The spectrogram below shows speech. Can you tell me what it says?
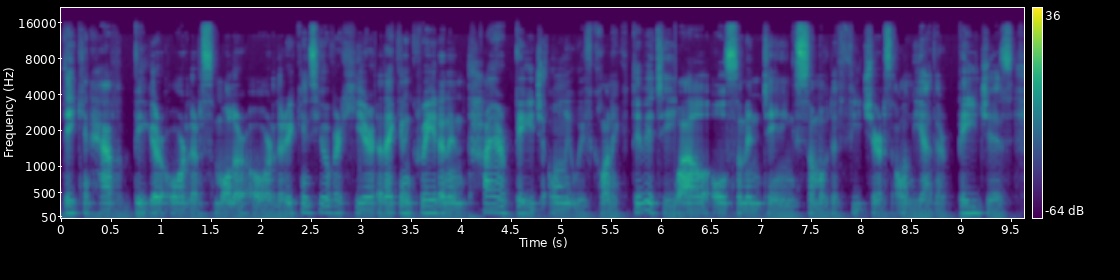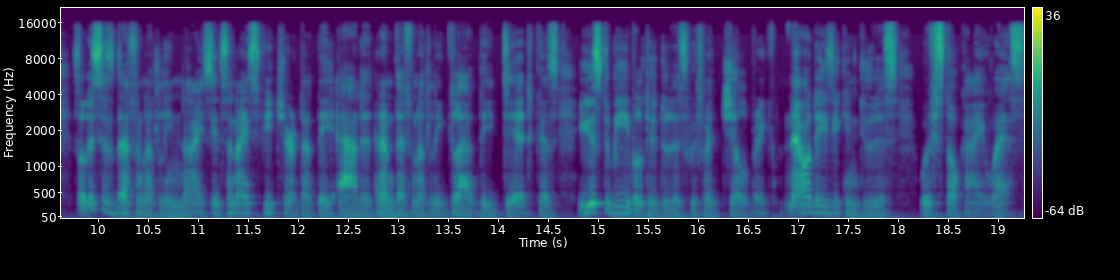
they can have a bigger order, smaller order. You can see over here that I can create an entire page only with connectivity while also maintaining some of the features on the other pages. So this is definitely nice. It's a nice feature that they added and I'm definitely glad they did because you used to be able to do this with a jailbreak. Nowadays you can do this with stock iOS.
